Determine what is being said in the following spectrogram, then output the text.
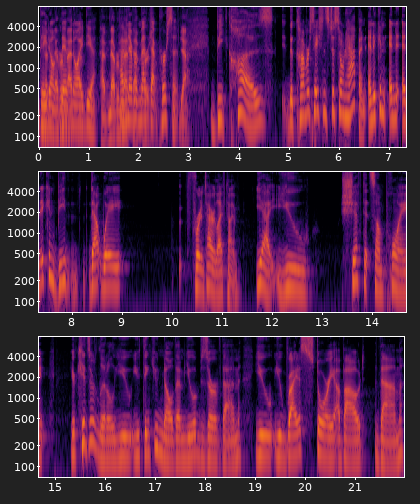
they Have don't they have no them. idea Have never have met never that met that person. person Yeah. Because the conversations just don't happen. And it can and, and it can be that way for an entire lifetime. Yeah you shift at some point. Your kids are little. You you think you know them. You observe them. You you write a story about them.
